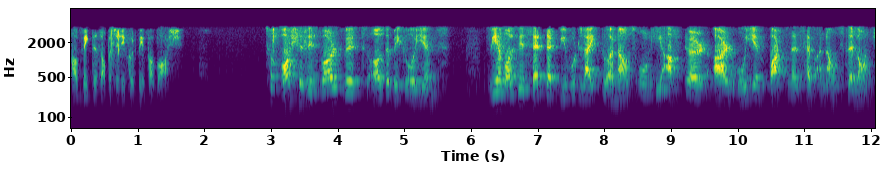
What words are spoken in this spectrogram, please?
how big this opportunity could be for Bosch. So Bosch is involved with all the big OEMs we have always said that we would like to announce only after our OEM partners have announced the launch.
